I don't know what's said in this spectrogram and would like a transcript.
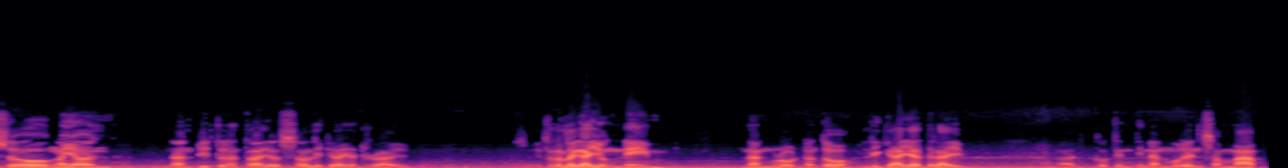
so ngayon nandito na tayo sa Ligaya Drive. So ito talaga yung name ng road na to, Ligaya Drive. At kung tintinan mo rin sa map,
